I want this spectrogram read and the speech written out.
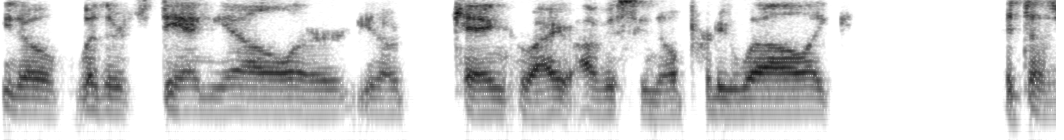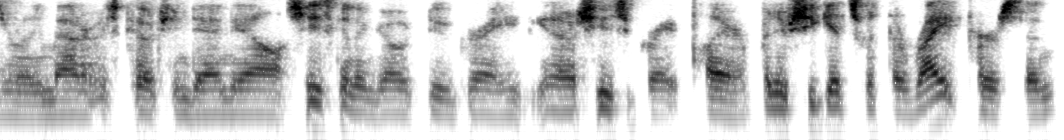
you know, whether it's Danielle or you know Kang, who I obviously know pretty well, like it doesn't really matter who's coaching Danielle. She's going to go do great. You know, she's a great player. But if she gets with the right person,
